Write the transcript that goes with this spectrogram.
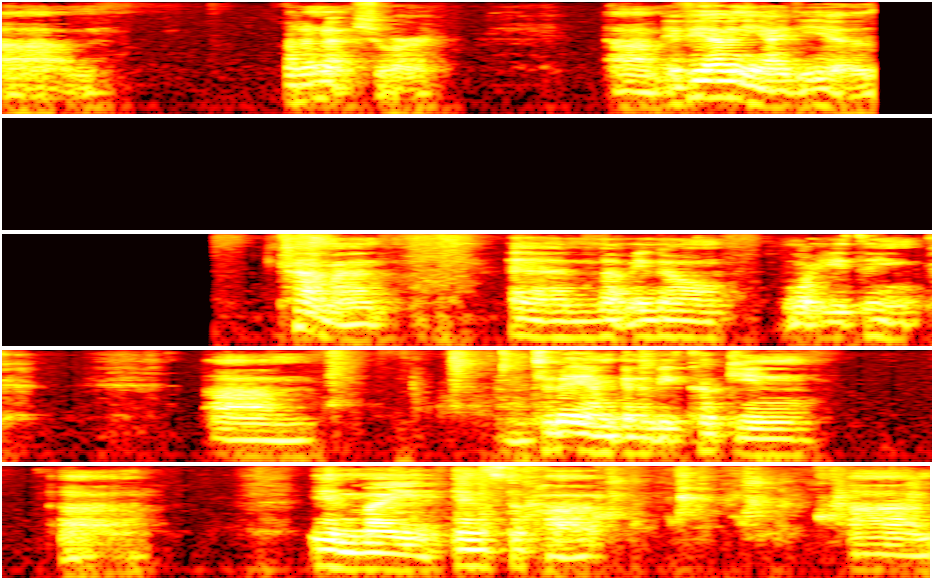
Um, but I'm not sure. Um, if you have any ideas, comment and let me know what you think. Um, today I'm going to be cooking uh, in my Instapot. Um,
